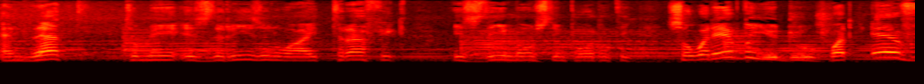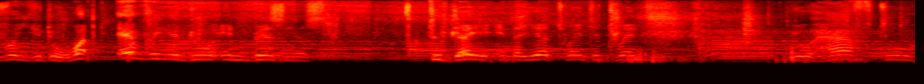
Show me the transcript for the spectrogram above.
And that to me is the reason why traffic is the most important thing. So, whatever you do, whatever you do, whatever you do in business today in the year 2020, you have to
